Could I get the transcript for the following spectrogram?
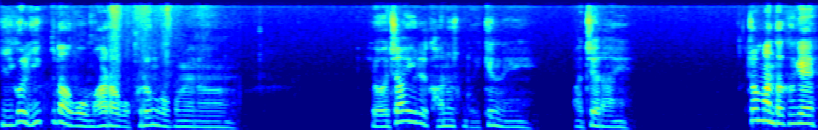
이걸 이쁘다고 말하고 그런 거 보면은 여자일 가능성도 있겠네. 맞제라잉. 좀만 더 크게.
